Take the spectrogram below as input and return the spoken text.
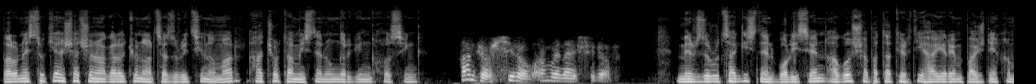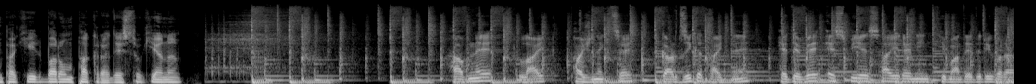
Բարոնես Սոկյան շատ շնորհակալություն արծազրույցին համար հաջորդ ամիսներուն գրգին խոսենք Հաջող սիրով, ամենայն սիրով։ Մեր զրուցակիցն Բոլիսեն Ագոս շապատաթերթի հայերեն բաժնի խմփակիր բարոն Փակրա Դեստոկյանը։ Հավնե, լայք, բաժնեկցե, դարձիկը թայտնե, հետեւե SPS հայերենին թիմադեդի վրա։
